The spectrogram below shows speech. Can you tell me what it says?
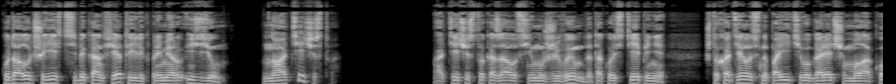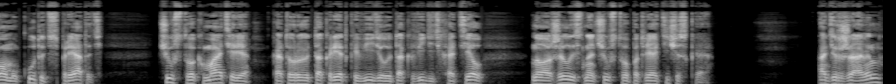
Куда лучше есть себе конфеты или, к примеру, изюм. Но Отечество... Отечество казалось ему живым до такой степени, что хотелось напоить его горячим молоком, укутать, спрятать. Чувство к матери, которую так редко видел и так видеть хотел, наложилось на чувство патриотическое. А Державин?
